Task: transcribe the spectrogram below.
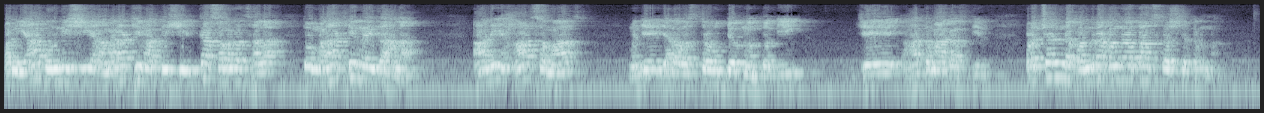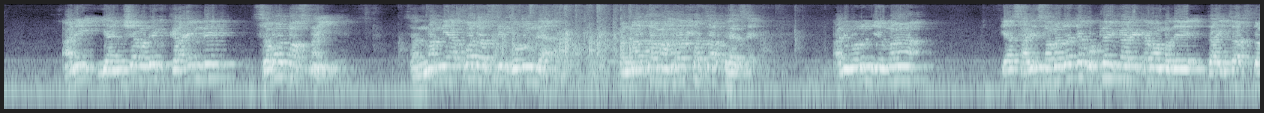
पण या भूमीशी या मराठी मातीशी इतका समाज झाला तो मराठीमय झाला. आणि हा समाज म्हणजे ज्याला वस्त्र उद्योग म्हणतो की जे हातमाग असतील प्रचंड पंधरा पंधरा तास कष्ट करणं आणि यांच्यामध्ये क्राईम रेट जवळपास नाहीये. सन्मान्य अपवाद असतील जोडून द्या. पण माझा महाराष्ट्राचा अभ्यास आहे. आणि म्हणून जेव्हा या साडी समाजाच्या कुठल्याही कार्यक्रमामध्ये जायचं असतं.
